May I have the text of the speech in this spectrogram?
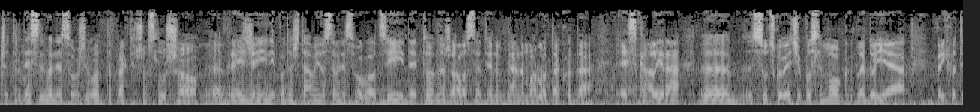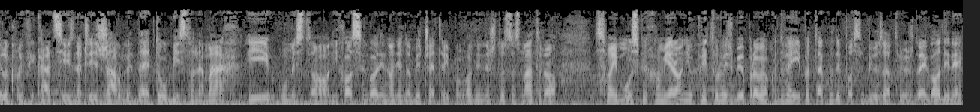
40 godina svog života praktično slušao e, vređanje i podaštavanje od strane svog oca i da je to nažalost eto jednog dana moralo tako da eskalira. E, sudsko veće posle mog pledojeja prihvatilo kvalifikaciju znači žalbe da je to ubistvo na mah i umesto onih 8 godina on je dobio 4,5 godine što sam smatrao svojim uspehom, jer on je u pritvoru već bio prvo oko dve i po, tako da je posle bio u zatvoru još dve godine.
